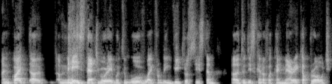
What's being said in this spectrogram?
I'm quite uh, amazed that you were able to move like from the in vitro system uh, to this kind of a chimeric approach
